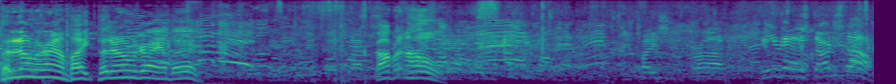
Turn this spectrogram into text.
Put it on the ground, Pete. Put it on the ground, bud. Drop it in the hole. Here we go, start us off.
